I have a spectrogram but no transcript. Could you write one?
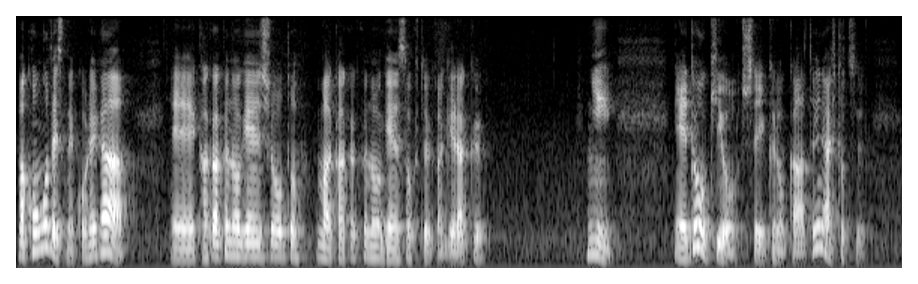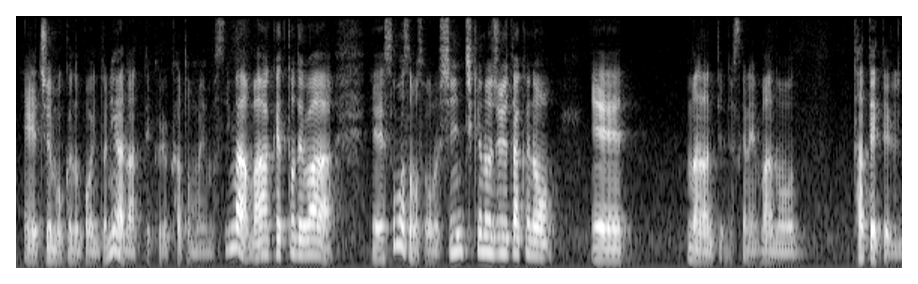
まあ、今後ですねこれが価格の減少と、まあ、価格の減速というか下落にどう寄与していくのかというのは一つ注目のポイントにはなってくるかと思います。今マーケットではそもそもその新築の住宅の、えー、まあなんていうんですかね、まあ、あの建ててる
